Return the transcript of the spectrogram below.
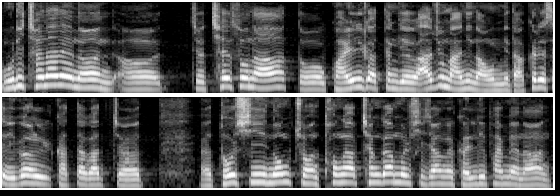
우리 천안에는 어, 저 채소나 또 과일 같은 게 아주 많이 나옵니다. 그래서 이걸 갖다가 저 어, 도시 농촌 통합 첨가물 시장을 건립하면은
